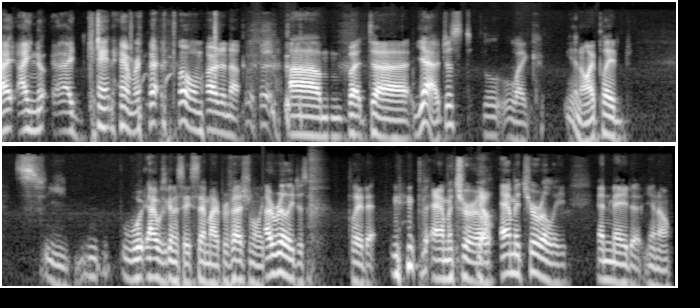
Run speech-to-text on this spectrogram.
I, I know I can't hammer that home hard enough. Um, but uh, yeah, just like you know, I played. I was gonna say semi-professionally. I really just played it amateur Yeah. amateurly and made a, you know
